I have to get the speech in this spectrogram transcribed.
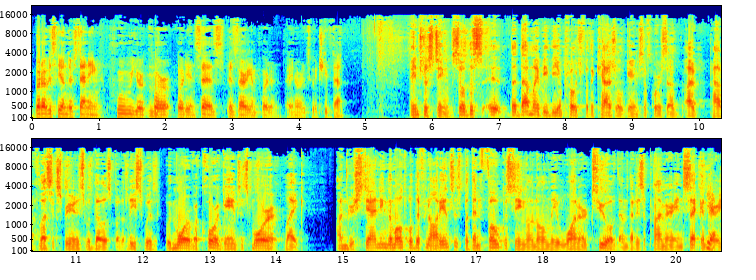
but obviously understanding who your mm. core audience is is very important in order to achieve that interesting. So this uh, that that might be the approach for the casual games. Of course I've, i have less experience with those but at least with with more of a core games it's more like understanding the multiple different audiences but then focusing on only one or two of them that is a primary and secondary.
